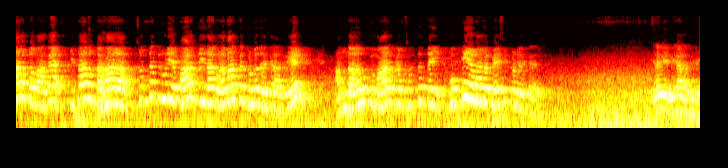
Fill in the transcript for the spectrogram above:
ஆரம்பமாக கிதாபு தகாரா சுத்தத்தினுடைய பாடத்தை தான் உலமாக்கல் கொண்டு வந்திருக்கிறார்களே அந்த அளவுக்கு மார்க்கம் சுத்தத்தை முக்கியமாக பேசிக் கொண்டிருக்கிறது. எனவே மீனானவர்களே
